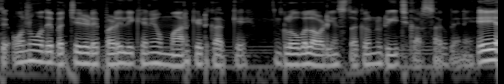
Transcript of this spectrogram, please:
ਤੇ ਉਹਨੂੰ ਉਹਦੇ ਬੱਚੇ ਜਿਹੜੇ ਪੜ੍ਹੇ ਲਿਖੇ ਨੇ ਉਹ ਮਾਰਕੀਟ ਕਰਕੇ ਗਲੋਬਲ ਆਡੀਅנס ਤੱਕ ਉਹਨੂੰ ਰੀਚ ਕਰ ਸਕਦੇ ਨੇ। ਇਹ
